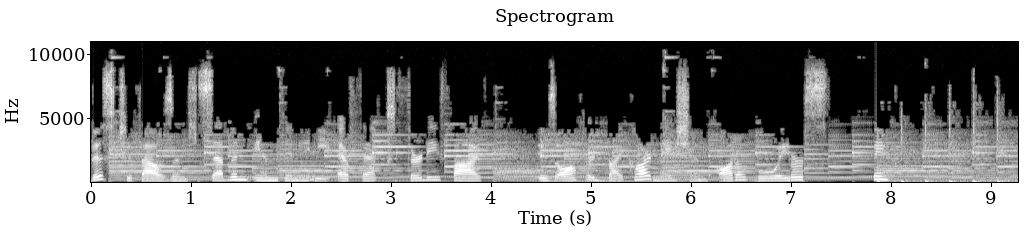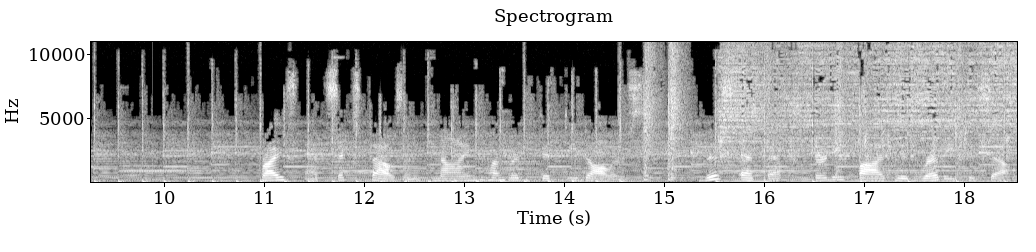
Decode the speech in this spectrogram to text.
This 2007 Infiniti FX35 is offered by Carnation Auto Buyers, Inc. Price at $6,950. This FX35 is ready to sell.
